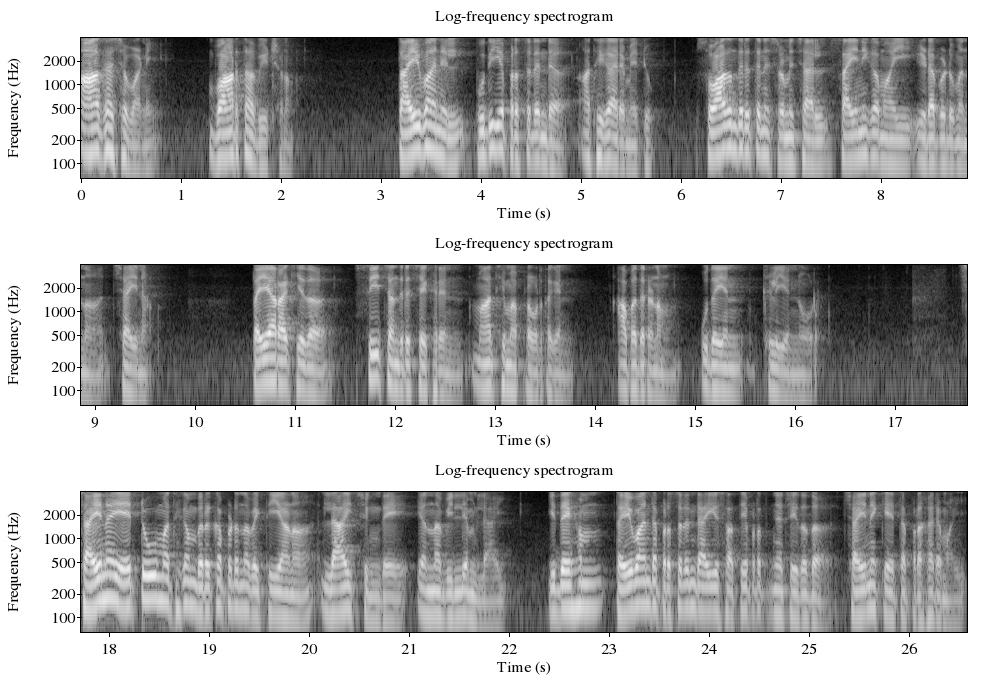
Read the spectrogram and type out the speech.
ആകാശവാണി. വാർത്താ വീക്ഷണം. തൈവാനിൽ പുതിയ പ്രസിഡന്റ് അധികാരമേറ്റു. സ്വാതന്ത്ര്യത്തിന് ശ്രമിച്ചാൽ സൈനികമായി ഇടപെടുമെന്ന് ചൈന. തയ്യാറാക്കിയത് സി ചന്ദ്രശേഖരൻ മാധ്യമപ്രവർത്തകൻ അവതരണം ഉദയൻ കിളിയന്നൂർ. ചൈന ഏറ്റവുമധികം വെറുക്കപ്പെടുന്ന വ്യക്തിയാണ് ലായ് ചിങ്ദെ എന്ന വില്യം ലായ്. ഇദ്ദേഹം തൈവാന്റെ പ്രസിഡന്റായി സത്യപ്രതിജ്ഞ ചെയ്തത് ചൈനയ്ക്കേറ്റ പ്രഹരമായി.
